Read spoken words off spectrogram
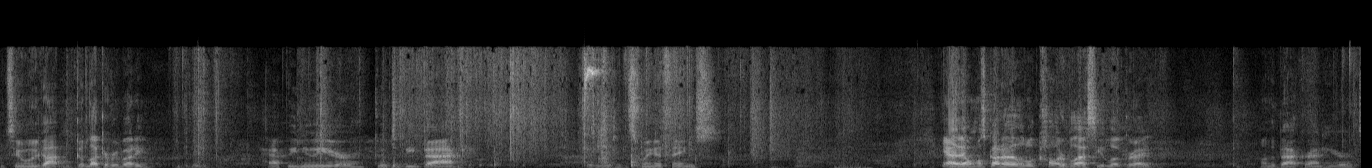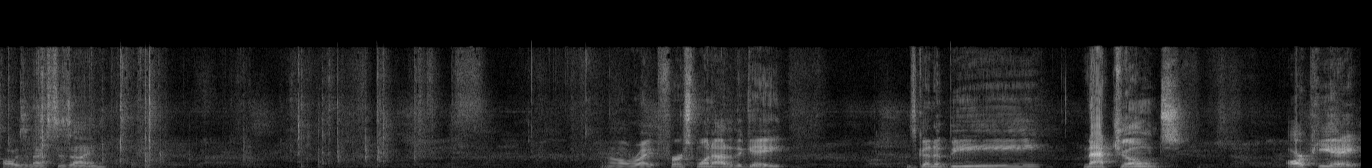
let's see what we got. Good luck, everybody. Happy New Year. Good to be back. Getting into the swing of things. Yeah, they almost got a little color blasty look, right? On the background here. It's always a nice design. All right, first one out of the gate is going to be Mac Jones. RPA.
